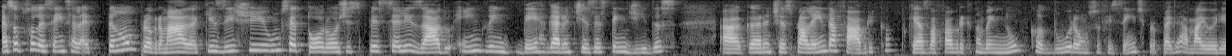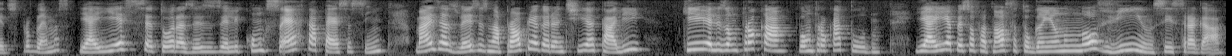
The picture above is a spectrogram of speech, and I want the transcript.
Essa obsolescência é tão programada que existe um setor hoje especializado em vender garantias estendidas uh, garantias para além da fábrica, porque as da fábrica também nunca duram o suficiente para pegar a maioria dos problemas. E aí esse setor às vezes ele conserta a peça sim, mas às vezes na própria garantia tá ali que eles vão trocar, vão trocar tudo. E aí a pessoa fala: "Nossa, tô ganhando um novinho se estragar".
